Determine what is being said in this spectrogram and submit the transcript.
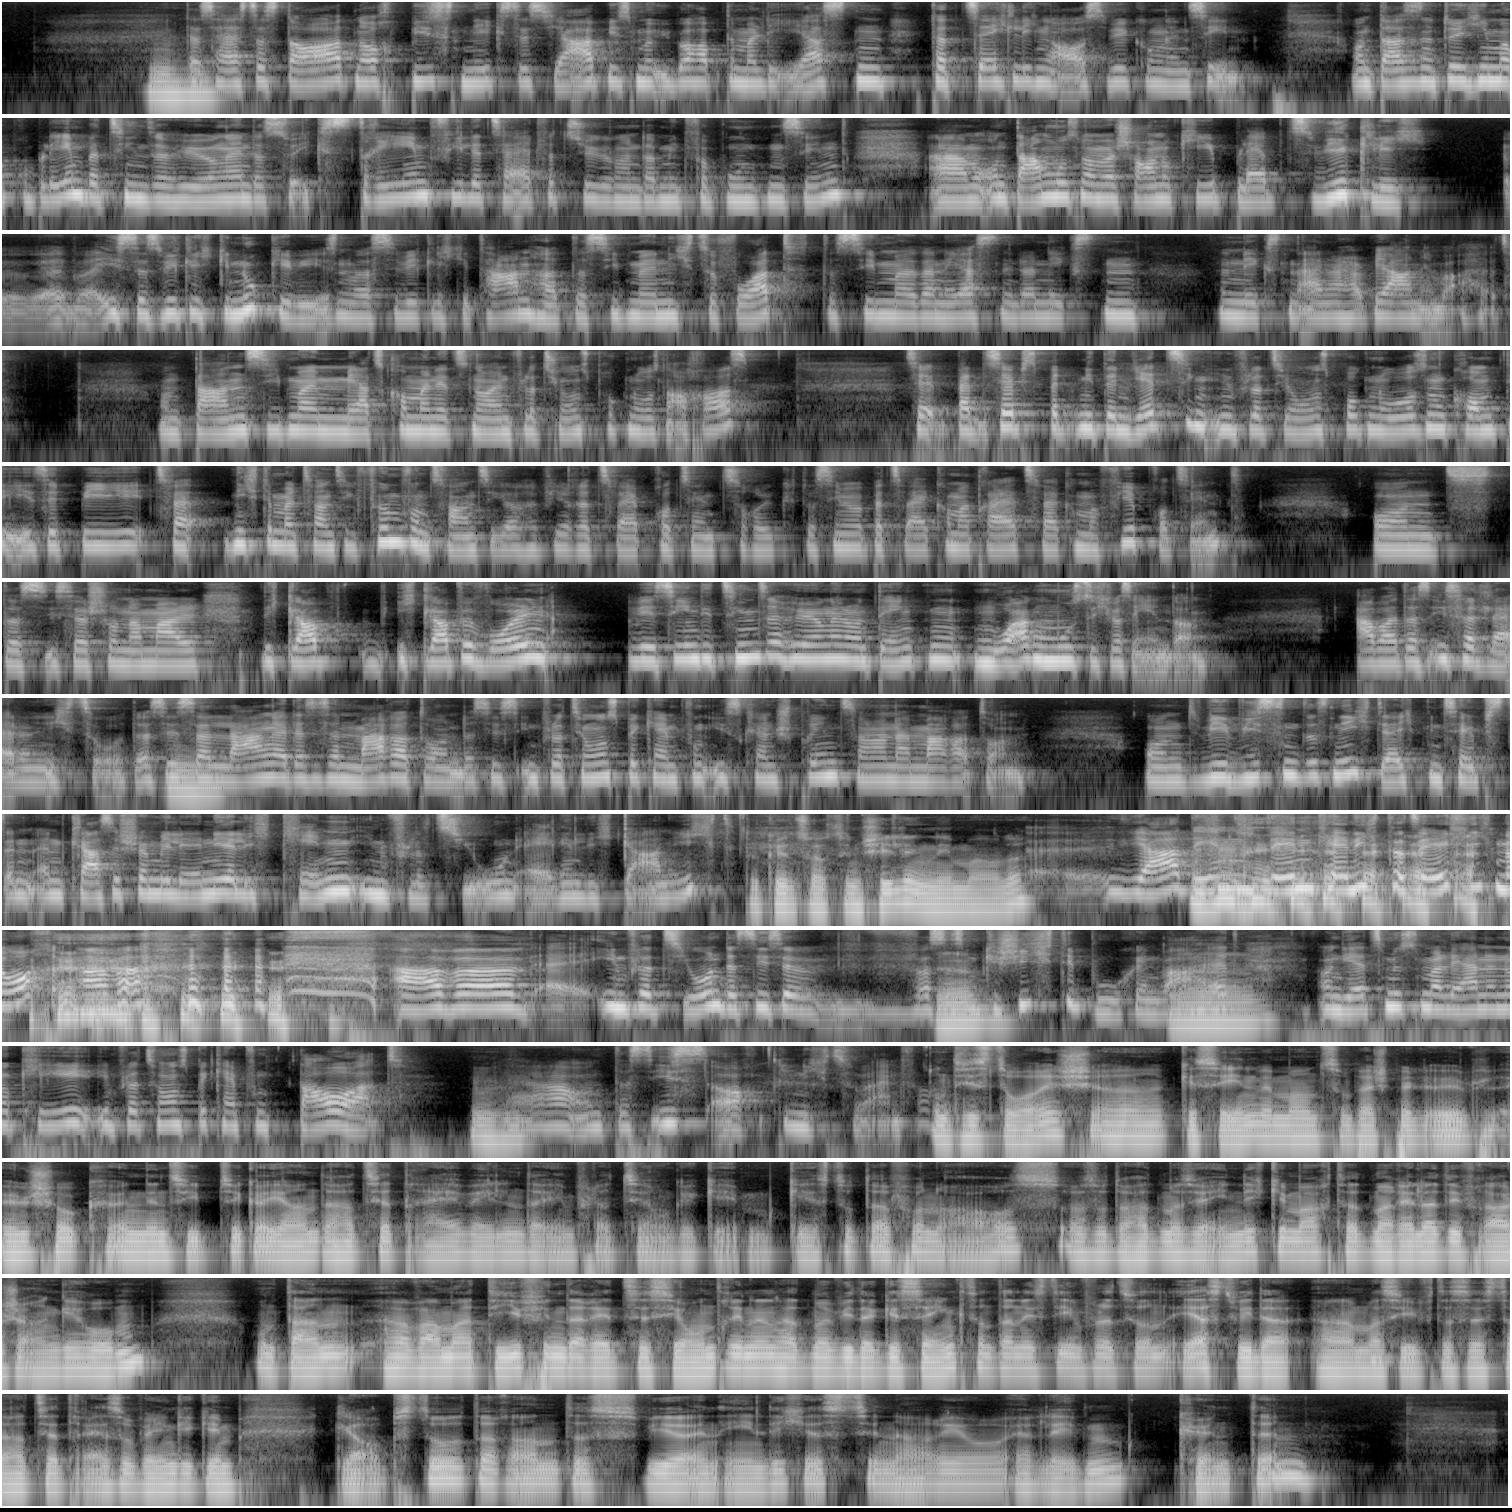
Mhm. Das heißt, das dauert noch bis nächstes Jahr, bis wir überhaupt einmal die ersten tatsächlichen Auswirkungen sehen. Und das ist natürlich immer ein Problem bei Zinserhöhungen, dass so extrem viele Zeitverzögerungen damit verbunden sind. Ähm, und da muss man mal schauen, okay, bleibt es wirklich äh, ist das wirklich genug gewesen, was sie wirklich getan hat? Das sieht man ja nicht sofort, das sieht man dann erst in, der nächsten, in den nächsten eineinhalb Jahren in Wahrheit. Und dann sieht man, im März kommen jetzt neue Inflationsprognosen auch raus. Selbst mit den jetzigen Inflationsprognosen kommt die EZB nicht einmal 2025 auf ihre 2% zurück. Da sind wir bei 2,3, 2,4%. Und das ist ja schon einmal, ich glaube, ich glaub, wir wollen, wir sehen die Zinserhöhungen und denken, morgen muss sich was ändern. Aber das ist halt leider nicht so. Das ist mhm. ein lange, das ist ein Marathon. Das ist Inflationsbekämpfung ist kein Sprint, sondern ein Marathon. Und wir wissen das nicht. Ja, ich bin selbst ein, ein klassischer Millennial. Ich kenne Inflation eigentlich gar nicht. Du könntest auch den Schilling nehmen, oder? Äh, ja, den, den kenne ich tatsächlich noch. Aber, aber äh, Inflation, das ist ja was ja. ist ein Geschichtebuch in Wahrheit. Ja. Und jetzt müssen wir lernen, okay, Inflationsbekämpfung dauert. Mhm. Ja, und das ist auch nicht so einfach. Und historisch äh, gesehen, wenn man uns zum Beispiel Öl, Ölschock in den 70er Jahren, da hat es ja drei Wellen der Inflation gegeben. Gehst du davon aus, also da hat man es ja ähnlich gemacht, hat man relativ rasch angehoben und dann äh, war man tief in der Rezession drinnen, hat man wieder gesenkt und dann ist die Inflation erst wieder äh, massiv. Das heißt, da hat es ja drei so Wellen gegeben. Glaubst du daran, dass wir ein ähnliches Szenario erleben könnten?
